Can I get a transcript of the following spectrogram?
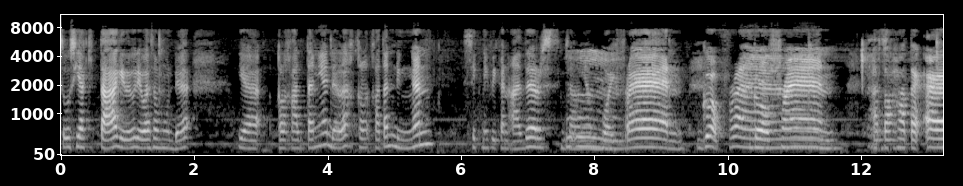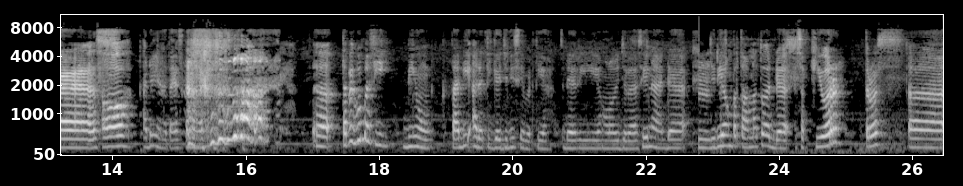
seusia kita gitu, dewasa muda, ya kelekatannya adalah kelekatan dengan significant others, misalnya Mm-mm. boyfriend, Girlfriend, girlfriend. atau HTS. Oh, ada ya HTS sekarang Eh, tapi gue masih bingung. Tadi ada tiga jenis ya berarti ya. Dari yang lo jelasin ada. Hmm. Jadi yang pertama tuh ada secure, terus eh,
